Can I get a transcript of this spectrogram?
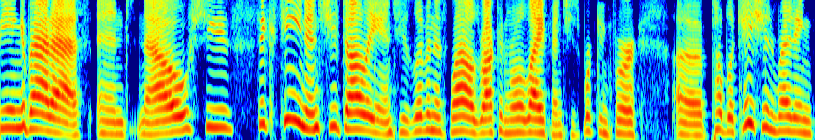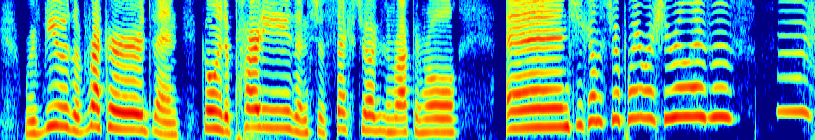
being a badass. And now she's 16 and she's Dolly and she's living this wild rock and roll life and she's working for a publication writing reviews of records and going to parties and it's just sex, drugs, and rock and roll. And she comes to a point where she realizes, hmm,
